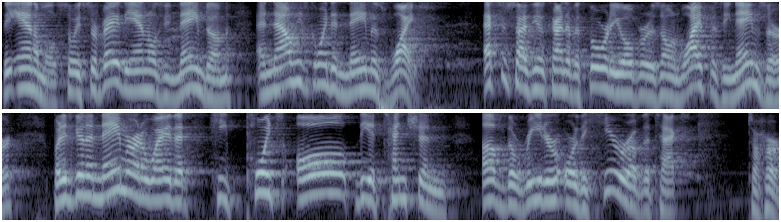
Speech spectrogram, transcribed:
the animals. So he surveyed the animals, he named them, and now he's going to name his wife, exercising a kind of authority over his own wife as he names her. But he's going to name her in a way that he points all the attention of the reader or the hearer of the text to her.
